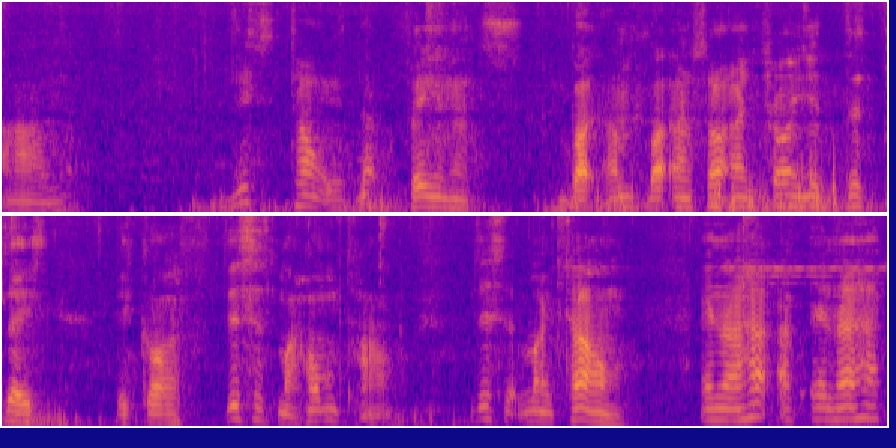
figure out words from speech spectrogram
Um, this town is not famous, but I'm but I'm sorry I'm showing you this place because this is my hometown. This is my town, and I have and I have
